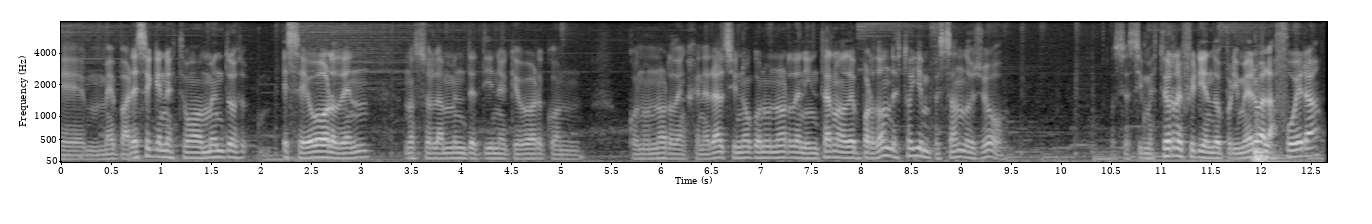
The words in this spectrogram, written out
Eh, me parece que en este momento ese orden no solamente tiene que ver con, con un orden general, sino con un orden interno de por dónde estoy empezando yo. O sea, si me estoy refiriendo primero al afuera,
